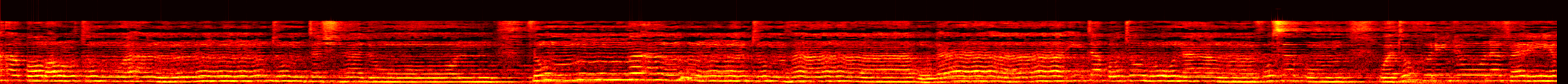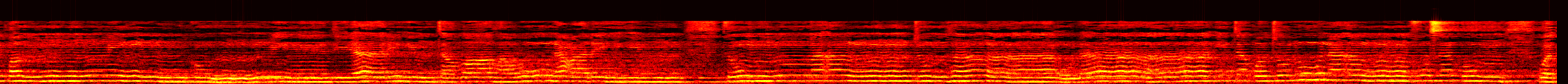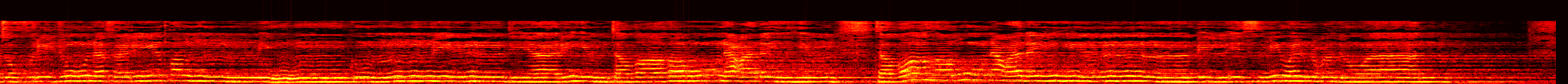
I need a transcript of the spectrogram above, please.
أقررتم وأنتم تشهدون. ثم أنتم هؤلاء تقتلون أنفسكم وتخرجون فريقا منكم من ديارهم تظاهرون عليهم. ثم أنتم هؤلاء تقتلون أنفسكم وتخرجون فريقا منكم من ديارهم تظاهرون عليهم تظاهرون عليهم بالإثم والعدوان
